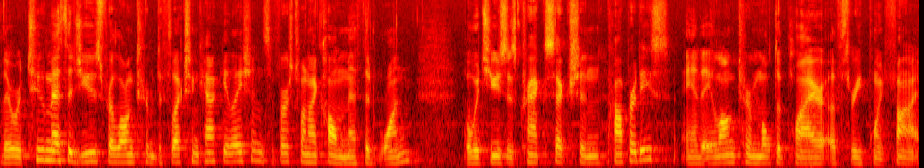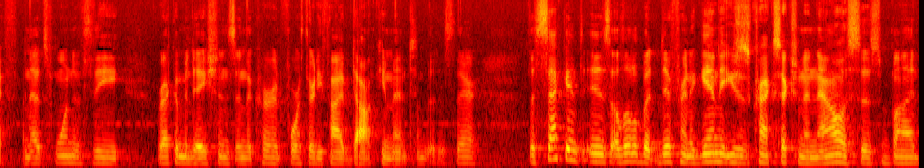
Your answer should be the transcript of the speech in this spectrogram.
There were two methods used for long-term deflection calculations. The first one I call method 1 which uses crack section properties and a long-term multiplier of 3.5. And that's one of the recommendations in the current 435 document that is there. The second is a little bit different. Again, it uses crack section analysis, but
